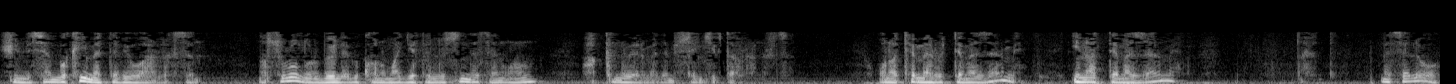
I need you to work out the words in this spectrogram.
Şimdi sen bu kıymette bir varlıksın. Nasıl olur böyle bir konuma getirilirsin de sen onun hakkını vermeden müstenkif davranırsın. Ona temerrüt demezler mi? İnat demezler mi? Evet. Mesele o.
